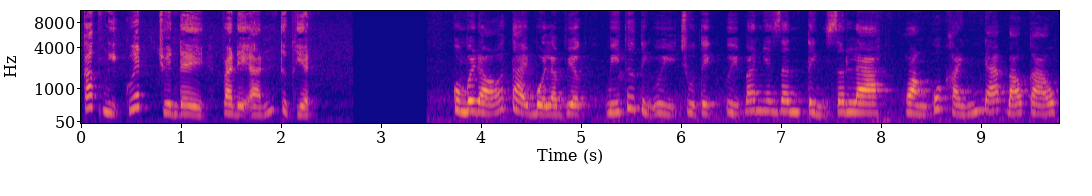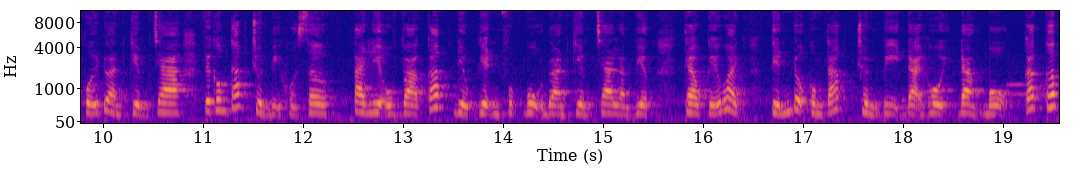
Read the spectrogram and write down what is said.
các nghị quyết chuyên đề và đề án thực hiện. Cùng với đó, tại buổi làm việc, Bí thư tỉnh ủy, Chủ tịch Ủy ban Nhân dân tỉnh Sơn La Hoàng Quốc Khánh đã báo cáo với đoàn kiểm tra về công tác chuẩn bị hồ sơ, tài liệu và các điều kiện phục vụ đoàn kiểm tra làm việc theo kế hoạch tiến độ công tác chuẩn bị đại hội đảng bộ các cấp,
